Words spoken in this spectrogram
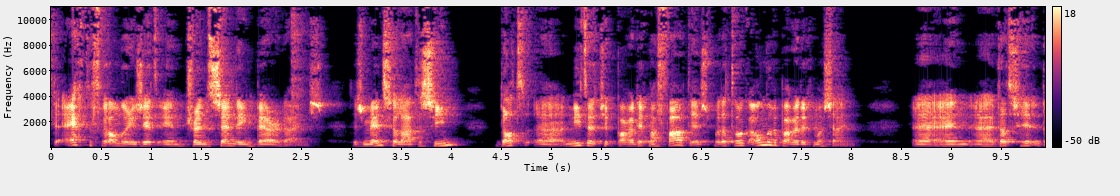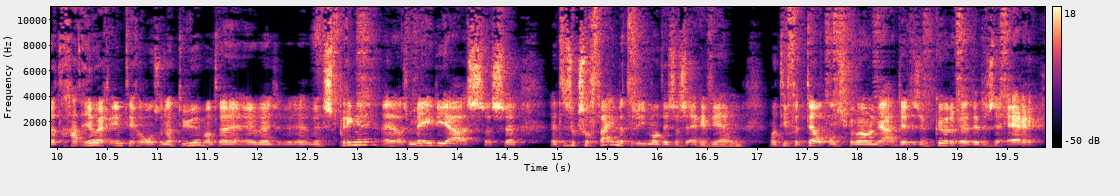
De echte verandering zit in transcending paradigms. Dus mensen laten zien dat uh, niet dat je paradigma fout is, maar dat er ook andere paradigma's zijn. Uh, en uh, dat, is, dat gaat heel erg in tegen onze natuur, want we, we, springen hè, als media's. Als, het is ook zo fijn dat er iemand is als RIVM, want die vertelt ons gewoon: ja, dit is een curve, dit is de R,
